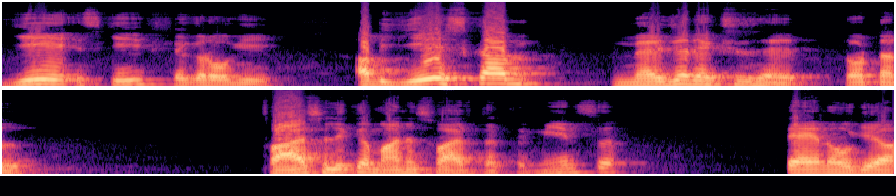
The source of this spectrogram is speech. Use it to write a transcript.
ये इसकी फिगर होगी। अब ये इसका मेजर एक्सिस है टोटल फाइव से लेकर माइनस फाइव तक मीन्स टेन हो गया।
